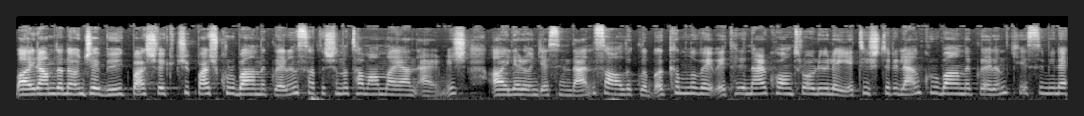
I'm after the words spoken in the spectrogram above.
Bayramdan önce büyükbaş ve küçükbaş kurbanlıkların satışını tamamlayan Ermiş, aylar öncesinden sağlıklı, bakımlı ve veteriner kontrolüyle yetiştirilen kurbanlıkların kesimine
